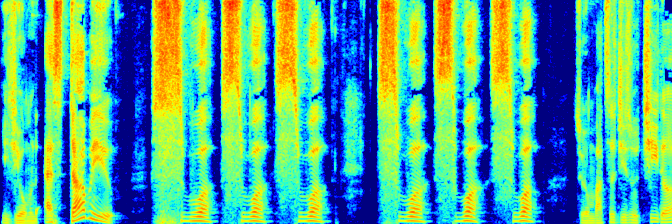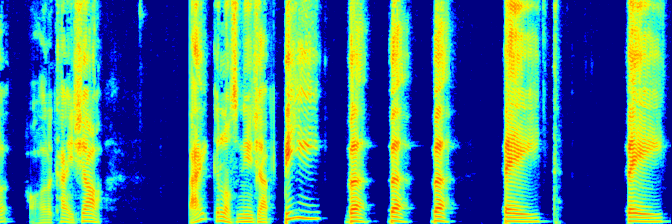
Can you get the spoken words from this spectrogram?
以及我们的 sw sw sw sw sw sw sw，所以我们把这几组记得，好好的看一下。来跟老师念一下：b b b b bait bait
